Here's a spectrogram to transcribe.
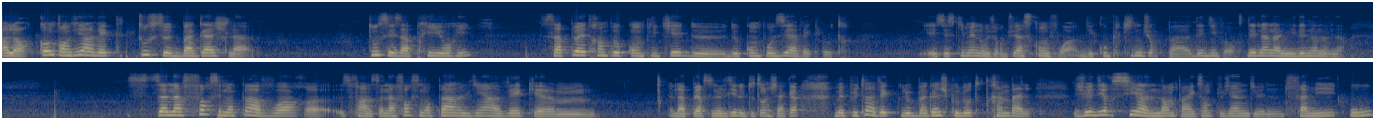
Alors, quand on vient avec tout ce bagage-là, tous ces a priori, ça peut être un peu compliqué de, composer avec l'autre. Et c'est ce qui mène aujourd'hui à ce qu'on voit, des couples qui ne durent pas, des divorces, des nananis, des nananas. Ça n'a forcément pas à voir, euh, enfin, ça n'a forcément pas un lien avec euh, la personnalité de tout un chacun, mais plutôt avec le bagage que l'autre trimballe. Je veux dire, si un homme, par exemple, vient d'une famille où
